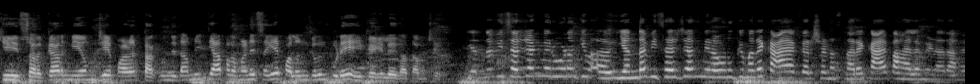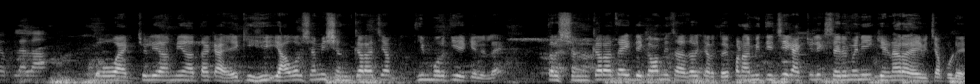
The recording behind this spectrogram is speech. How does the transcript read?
की सरकार नियम जे पाळ टाकून देतात आम्ही त्याप्रमाणे सगळे पालन करून पुढे हे केले जातात आमचे. यंदा विसर्जन मिरवणुकी यंदा विसर्जन मिरवणुकीमध्ये काय आकर्षण असणार आहे? काय पाहायला मिळणार आहे आपल्याला? तो ॲक्च्युली आम्ही आता काय आहे की ही यावर्षी आम्ही शंकराच्या थीमवरती हे केलेलं आहे. तर शंकराचा एक देखावा मी साजरा करतोय पण आम्ही तिची एक ॲक्च्युली एक सेरेमनी घेणार आहे याच्यापुढे.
